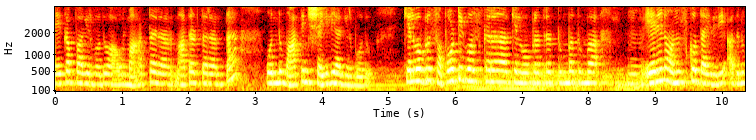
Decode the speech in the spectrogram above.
ಮೇಕಪ್ ಆಗಿರ್ಬೋದು, ಅವ್ರು ಮಾತಾಡ ಮಾತಾಡ್ತಾರಂಥ ಒಂದು ಮಾತಿನ ಶೈಲಿ ಆಗಿರ್ಬೋದು. ಕೆಲವೊಬ್ಬರು ಸಪೋರ್ಟಿಗೋಸ್ಕರ ಕೆಲವೊಬ್ಬರ ಹತ್ರ ತುಂಬ ತುಂಬ ಏನೇನೋ ಅನ್ಸ್ಕೋತಾ ಇದ್ದೀರಿ, ಅದನ್ನು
